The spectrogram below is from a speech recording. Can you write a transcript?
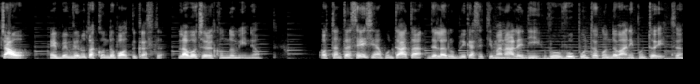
Ciao e benvenuto a Condo Podcast, la voce del condominio. 86esima puntata della rubrica settimanale di www.condomani.it.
